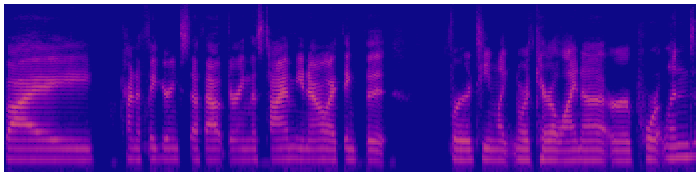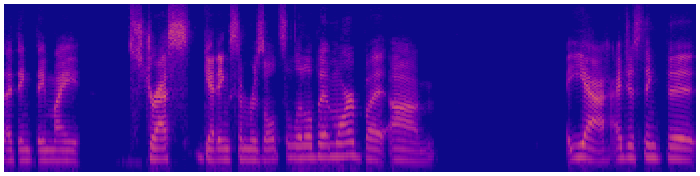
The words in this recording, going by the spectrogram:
by kind of figuring stuff out during this time you know? I think that for a team like north carolina or portland i think they might stress getting some results a little bit more but um yeah i just think that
